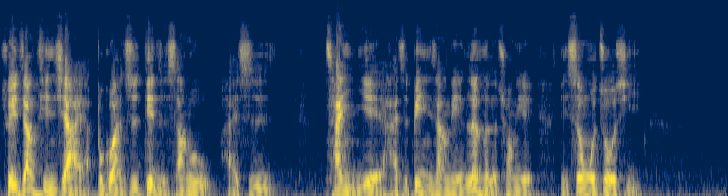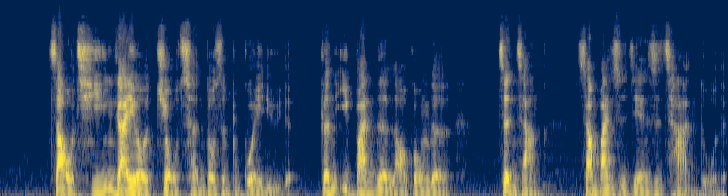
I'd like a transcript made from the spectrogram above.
所以这样听下来啊，不管是电子商务，还是餐饮业，还是便利商店，任何的创业，你生活作息早期应该有九成都是不规律的，跟一般的劳工的正常上班时间是差很多的。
